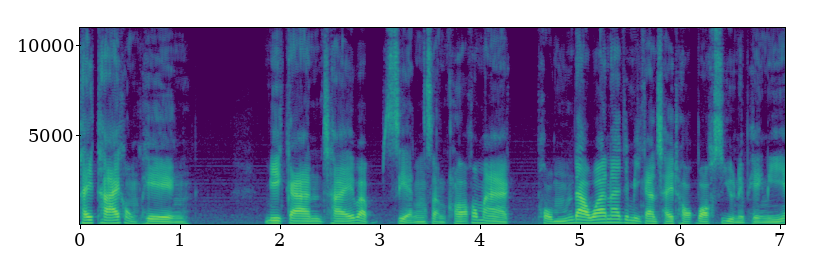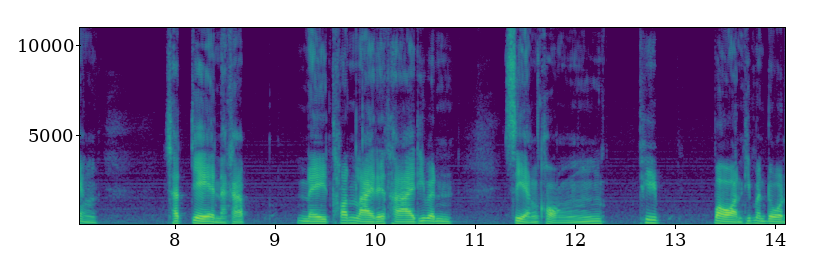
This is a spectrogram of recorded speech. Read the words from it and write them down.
ท้ายๆของเพลง มีการใช้แบบเสียงสังเคราะห์เข้ามา ผมเดาว่าน่าจะมีการใช้ Talk Box อยู่ในเพลงนี้อย่างชัดเจนนะครับ ในท่อนลายท้ายๆที่เป็นเสียงของพี่ปอนที่มันโดน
